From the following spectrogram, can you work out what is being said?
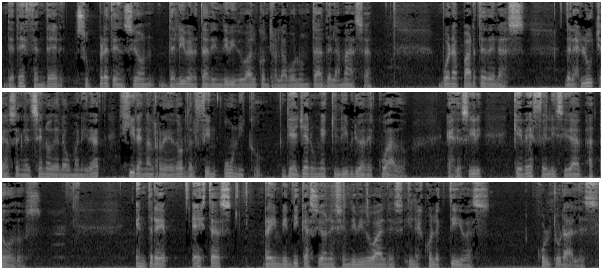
de defender su pretensión de libertad individual contra la voluntad de la masa. Buena parte de las de las luchas en el seno de la humanidad giran alrededor del fin único de hallar un equilibrio adecuado, es decir, que dé felicidad a todos. Entre estas reivindicaciones individuales y las colectivas, culturales.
